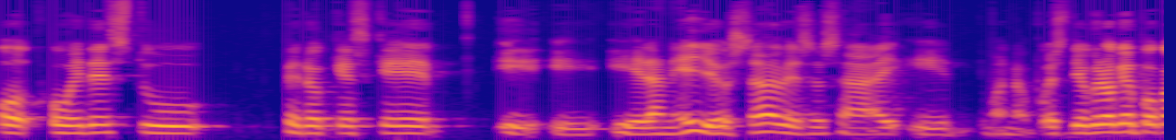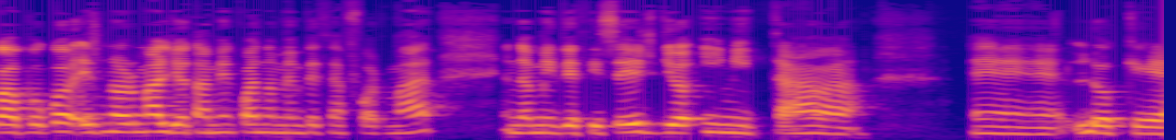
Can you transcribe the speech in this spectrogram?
o, eres tú, pero que es que y, eran ellos, ¿sabes? O sea, y bueno, pues yo creo que poco a poco es normal. Yo también cuando me empecé a formar en 2016, yo imitaba eh, lo que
